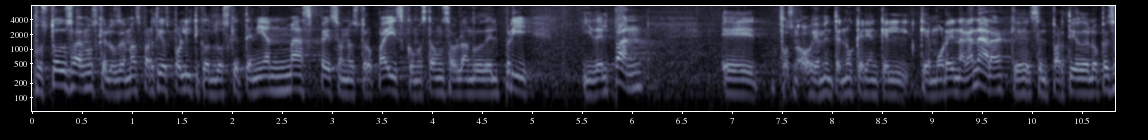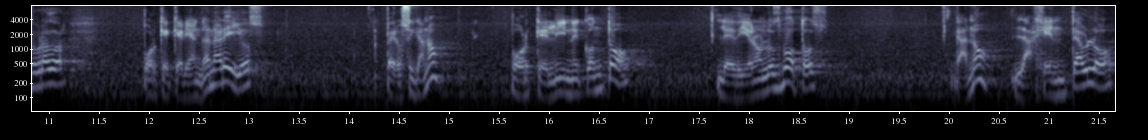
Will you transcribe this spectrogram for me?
pues todos sabemos que los demás partidos políticos, los que tenían más peso en nuestro país, como estamos hablando del PRI y del PAN, eh, pues obviamente no querían que, que Morena ganara, que es el partido de López Obrador, porque querían ganar ellos, pero sí ganó, porque el INE contó, le dieron los votos ganó. La gente habló,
